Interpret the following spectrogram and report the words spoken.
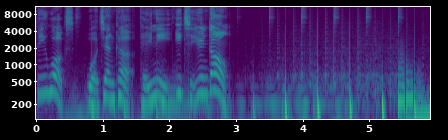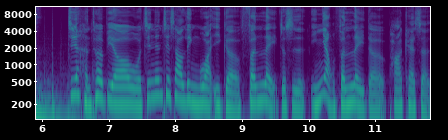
FeeWorks 我健客陪你一起运动。今天很特别哦，我今天介绍另外一个分类，就是营养分类的 Podcast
